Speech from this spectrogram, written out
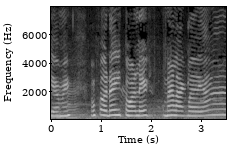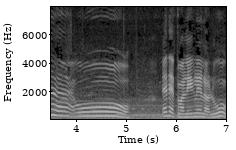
เยอะไหมลนค น้องเฟอร์ได้ตัวเล็กน่ารักเลยอะโอ้ได้แต่ตัวเล็กเลยเหรอลูก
